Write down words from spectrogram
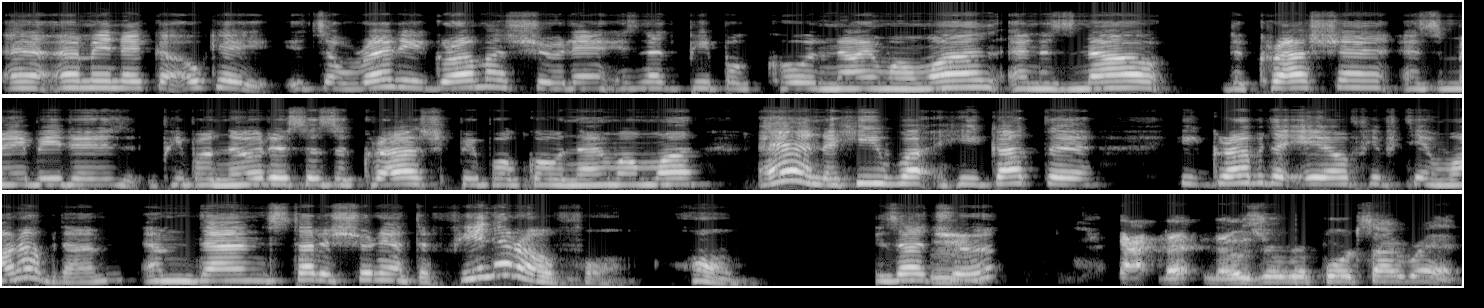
And I mean, like, okay, it's already grandma shooting. It's not people call nine one one, and it's now the crashing is maybe the people notice as a crash. People call one one, and he he got the he grabbed the AR fifteen, one of them, and then started shooting at the funeral home. Home, is that Mm. true? Yeah, that, those are reports I read.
